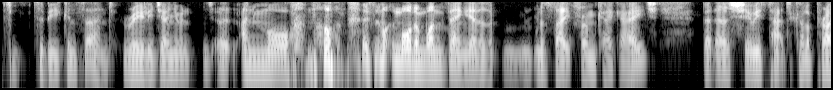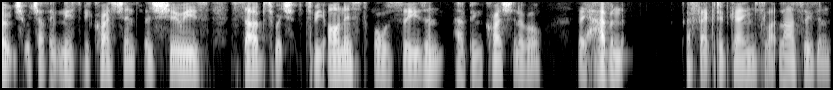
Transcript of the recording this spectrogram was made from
to, to be concerned. Really genuine, uh, and more, more. There's mo- more than one thing. Yeah, there's a mistake from KKH, but there's Shuey's tactical approach, which I think needs to be questioned. There's Shuey's subs, which, to be honest, all season have been questionable. They haven't affected games like last season,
